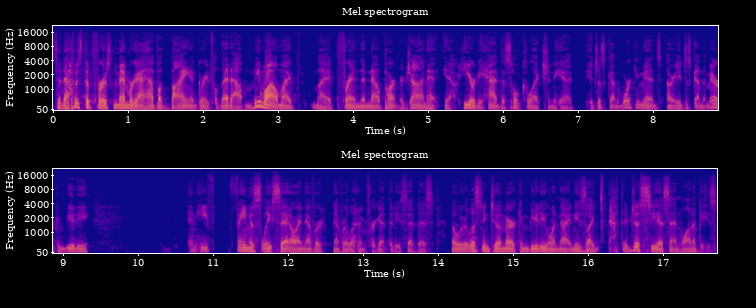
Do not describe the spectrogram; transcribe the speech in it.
So that was the first memory I have of buying a Grateful Dead album. Meanwhile, my my friend and now partner John had, you know, he already had this whole collection. He had he just gotten Working Man's or he just gotten American Beauty. And he famously said, or I never never let him forget that he said this, but we were listening to American Beauty one night and he's like, they're just CSN wannabes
